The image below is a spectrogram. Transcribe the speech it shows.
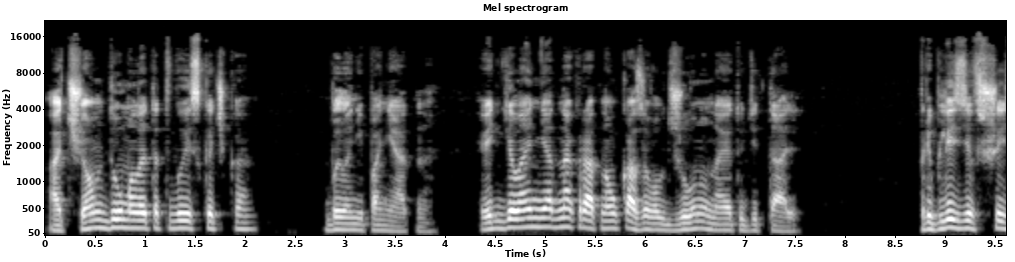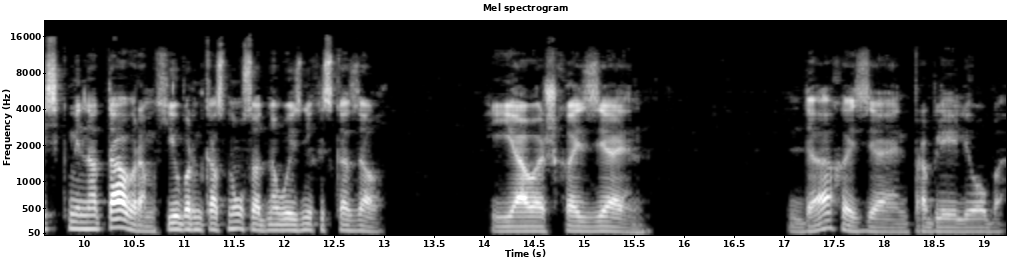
О чем думал этот выскочка? Было непонятно. Ведь Гиллайн неоднократно указывал Джуну на эту деталь. Приблизившись к Минотаврам, Хьюберн коснулся одного из них и сказал. «Я ваш хозяин». «Да, хозяин», — проблеяли оба.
